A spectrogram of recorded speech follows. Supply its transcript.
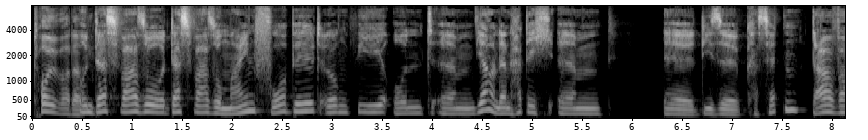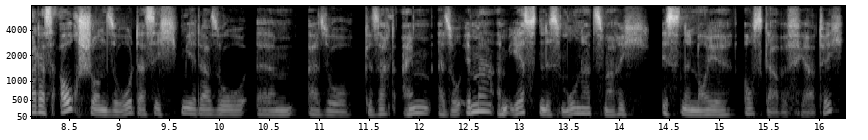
Toll war das. Und das war so, das war so mein Vorbild irgendwie. Und ähm, ja, und dann hatte ich ähm, äh, diese Kassetten, da war das auch schon so, dass ich mir da so, ähm, also gesagt, einem, also immer am ersten des Monats mache ich, ist eine neue Ausgabe fertig.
